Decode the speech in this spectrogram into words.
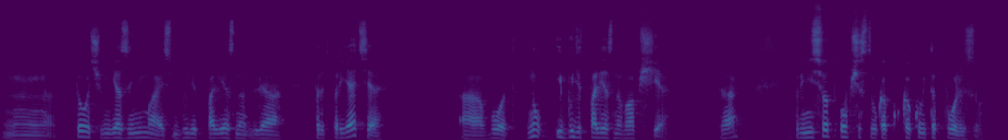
то, чем я занимаюсь, будет полезно для предприятия, а, вот, ну, и будет полезно вообще, да, принесет обществу как, какую-то пользу.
